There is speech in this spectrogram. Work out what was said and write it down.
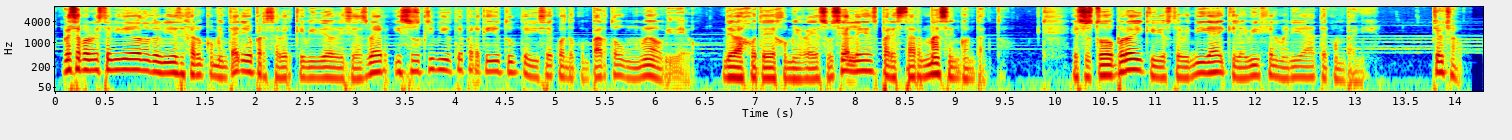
Gracias por ver este video, no te olvides dejar un comentario para saber qué video deseas ver y suscribirte para que YouTube te avise cuando comparto un nuevo video. Debajo te dejo mis redes sociales para estar más en contacto. Eso es todo por hoy, que Dios te bendiga y que la Virgen María te acompañe. Chao, chao.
